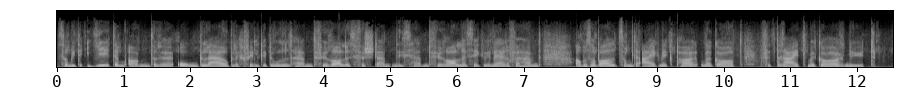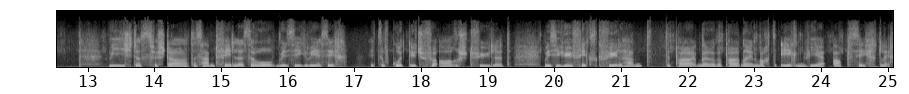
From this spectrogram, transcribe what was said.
so mit jedem anderen unglaublich viel Geduld haben, für alles Verständnis haben, für alles irgendwie Nerven haben. Aber sobald es um den eigenen Partner geht, vertreibt man gar nichts. Wie ist das zu verstehen? Das haben viele so, wie sie irgendwie sich jetzt auf gut Deutsch verarscht fühlen. Weil sie häufig das Gefühl haben, der Partner oder die Partnerin macht es irgendwie absichtlich.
